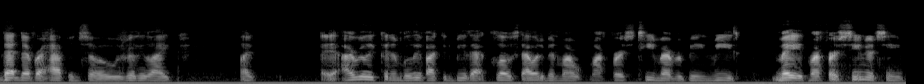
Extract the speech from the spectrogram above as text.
that never happened. So it was really like like I really couldn't believe I could be that close. That would have been my my first team ever being made made my first senior team.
